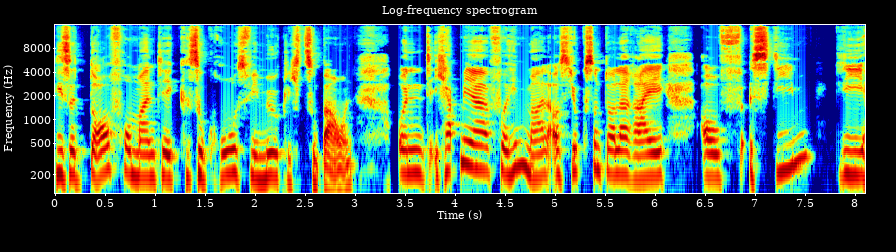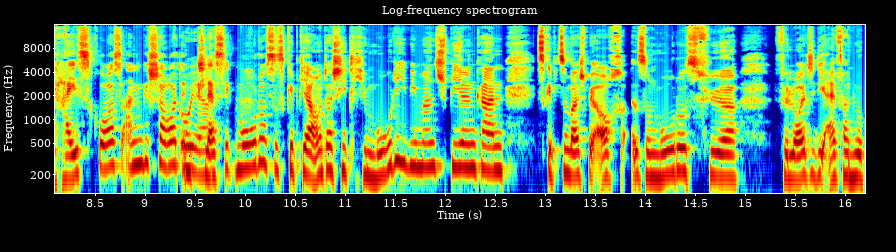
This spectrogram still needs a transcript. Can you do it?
diese Dorfromantik so groß wie möglich zu bauen. Und ich habe mir vorhin mal aus Jux und Dollerei auf Steam die Highscores angeschaut oh, im ja. Classic-Modus. Es gibt ja unterschiedliche Modi, wie man es spielen kann. Es gibt zum Beispiel auch so einen Modus für, für Leute, die einfach nur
